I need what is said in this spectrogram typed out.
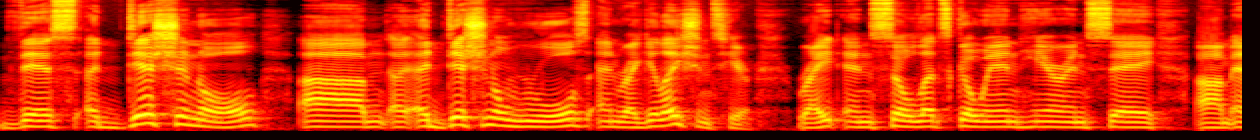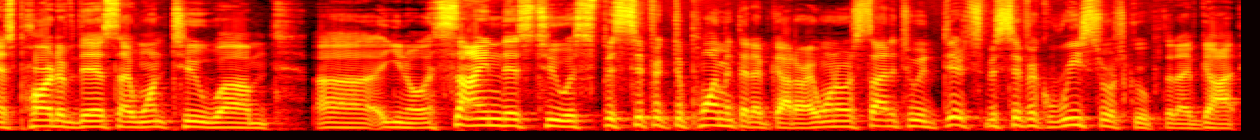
this additional, um, additional rules and regulations here, right? And so let's go in here and say, um, as part of this, I want to, um, uh, you know, assign this to a specific deployment that I've got, or I want to assign it to a specific resource group that I've got.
